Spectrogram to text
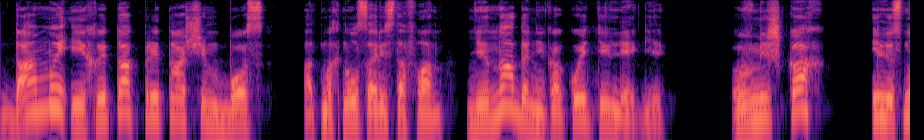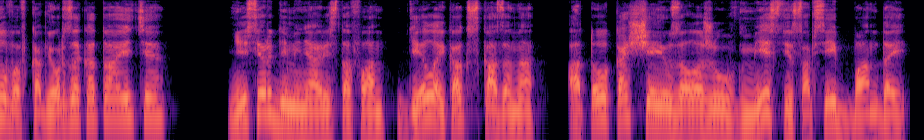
«Да мы их и так притащим, босс», — отмахнулся Аристофан. «Не надо никакой телеги». «В мешках? Или снова в ковер закатаете?» «Не серди меня, Аристофан, делай, как сказано, а то кощею заложу вместе со всей бандой».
